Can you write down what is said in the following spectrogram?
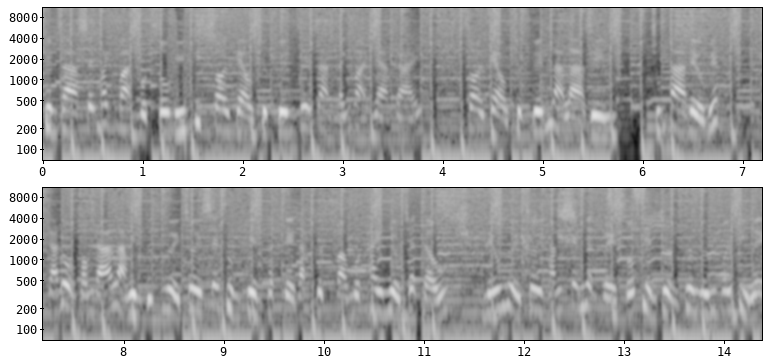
chuyên gia sẽ mách bạn một số bí kíp soi kèo trực tuyến dễ dàng đánh bại nhà cái. Soi kèo trực tuyến là là gì? Chúng ta đều biết cá độ bóng đá là hình thức người chơi sẽ dùng tiền thật để đặt cược vào một hay nhiều trận đấu. Nếu người chơi thắng sẽ nhận về số tiền thưởng tương ứng với tỷ lệ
